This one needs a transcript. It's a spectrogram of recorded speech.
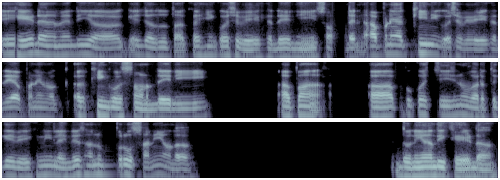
ਇਹ ਖੇਡ ਐਵੇਂ ਦੀ ਆ ਕਿ ਜਦੋਂ ਤੱਕ ਅਸੀਂ ਕੁਝ ਵੇਖਦੇ ਨਹੀਂ ਸੁਣਦੇ ਆਪਣੇ ਅੱਖੀ ਨਹੀਂ ਕੁਝ ਵੇਖਦੇ, ਆਪਣੇ ਅੱਖੀ ਕੁਝ ਸੁਣਦੇ ਨਹੀਂ। ਆਪਾਂ ਆਪ ਕੁਝ ਚੀਜ਼ ਨੂੰ ਵਰਤ ਕੇ ਵੇਖ ਨਹੀਂ ਲੈਂਦੇ, ਸਾਨੂੰ ਭਰੋਸਾ ਨਹੀਂ ਆਉਂਦਾ। ਦੁਨੀਆ ਦੀ ਖੇਡ ਆ।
